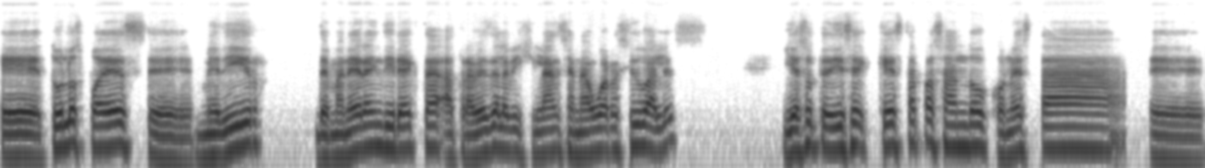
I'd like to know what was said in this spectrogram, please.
Eh, tú los puedes eh, medir de manera indirecta a través de la vigilancia en aguas residuales y eso te dice qué está pasando con esta eh,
